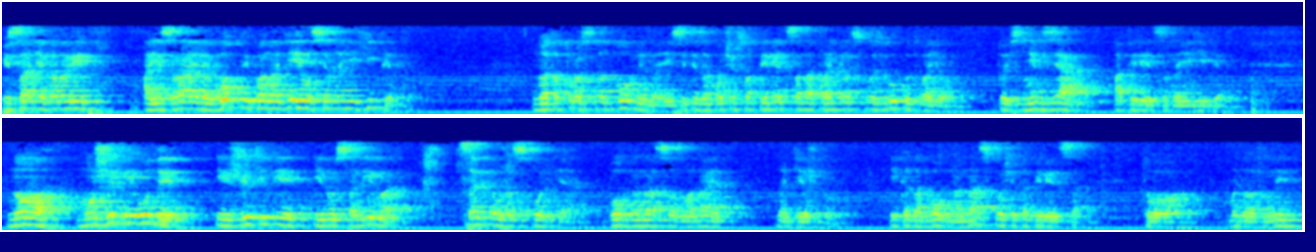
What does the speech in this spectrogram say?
Писание говорит о Израиле, вот ты понадеялся на Египет, но эта трость надломленная, если ты захочешь опереться, она пройдет сквозь руку твою. То есть нельзя опереться на Египет. Но мужи Иуды и жители Иерусалима, Церковь Господня, Бог на нас возлагает надежду. И когда Бог на нас хочет опереться, то мы должны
